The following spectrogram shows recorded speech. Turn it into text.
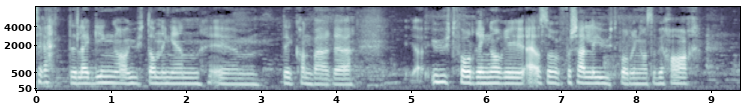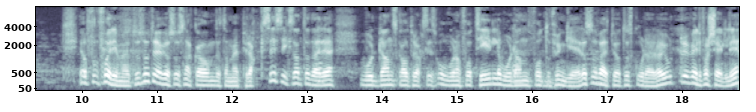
tilrettelegging av utdanningen. Det kan være ja, utfordringer i Altså forskjellige utfordringer som vi har. Ja, for Forrige møte så tror jeg vi også snakka om dette med praksis. ikke sant? Det der, Hvordan skal praksis, og hvordan få til, og hvordan få til å fungere. Så vet vi at skoler har gjort veldig forskjellig.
